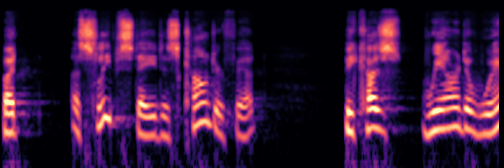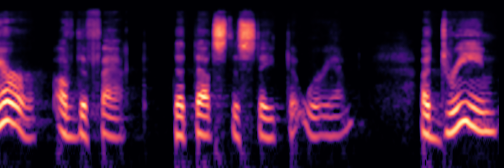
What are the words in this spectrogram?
But a sleep state is counterfeit because we aren't aware of the fact that that's the state that we're in. A dream,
